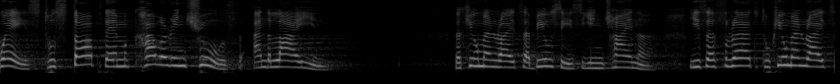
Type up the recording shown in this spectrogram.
ways to stop them covering truth and lying. The human rights abuses in China is a threat to human rights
